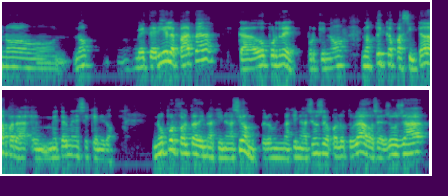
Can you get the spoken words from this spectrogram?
no, no metería la pata cada dos por tres, porque no, no estoy capacitada para eh, meterme en ese género no por falta de imaginación, pero mi imaginación se va para el otro lado. O sea, yo ya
